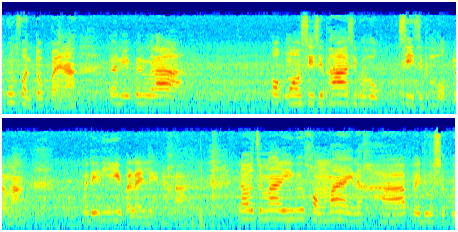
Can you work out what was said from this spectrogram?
เพิ่งฝนตกไปนะ ตอนนี้เป็นเวลา6โมง45 16 46 แล้วมั้ง ไม่ได้รีบอะไรเลยนะคะ เราจะมารีวิวของใหม่นะคะ ไปดูสกุ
